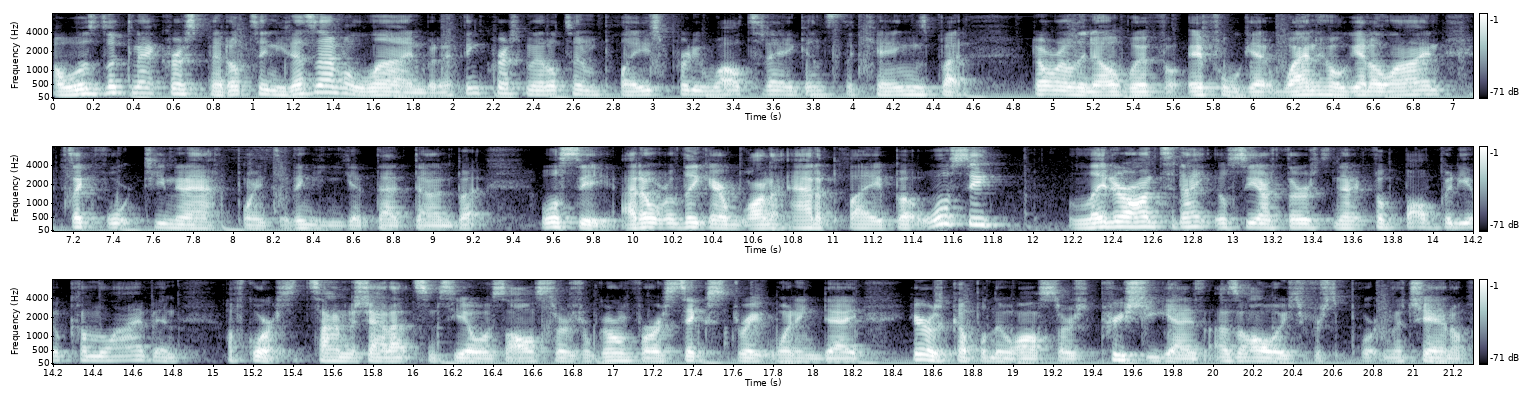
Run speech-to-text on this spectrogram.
I was looking at Khris Middleton. He doesn't have a line, but I think Khris Middleton plays pretty well today against the Kings, but don't really know if, if we'll get when he'll get a line. It's like 14 and a half points. I think he can get that done, but we'll see. I don't really think I want to add a play, but we'll see. Later on tonight, you'll see our Thursday night football video come live. And of course, it's time to shout out some COS All Stars. We're going for our sixth straight winning day. Here's a couple new All Stars. Appreciate you guys, as always, for supporting the channel.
